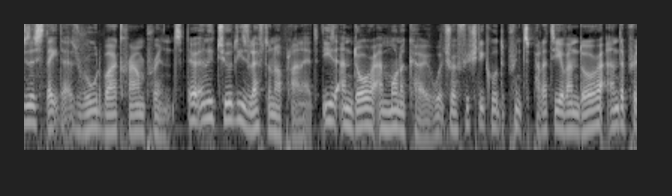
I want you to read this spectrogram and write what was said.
is a state that is ruled by a crown prince. There are only two of these left on our planet, these Andorra and Monaco, which are officially called the Principality of Andorra and the Principality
